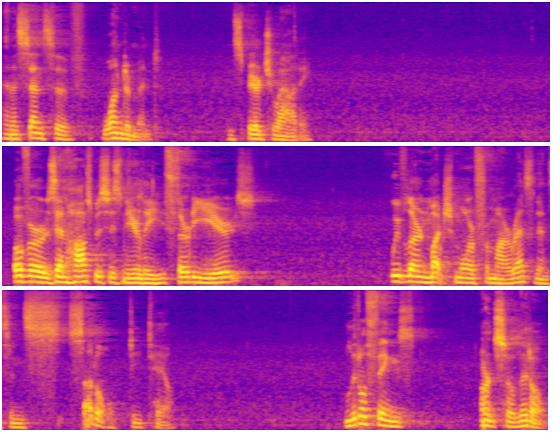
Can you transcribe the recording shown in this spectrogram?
and a sense of wonderment and spirituality. Over Zen Hospice's nearly 30 years, we've learned much more from our residents in subtle detail. Little things aren't so little.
